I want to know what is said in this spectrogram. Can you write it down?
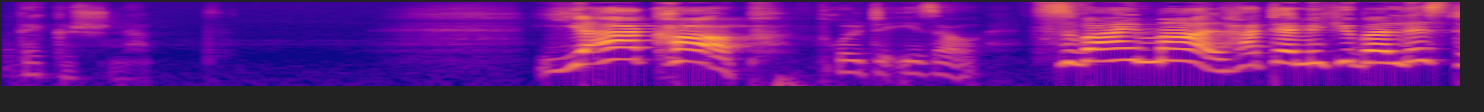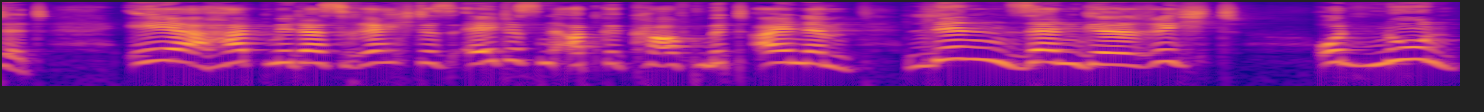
weggeschnappt. Jakob, brüllte Esau, zweimal hat er mich überlistet. Er hat mir das Recht des Ältesten abgekauft mit einem Linsengericht. Und nun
